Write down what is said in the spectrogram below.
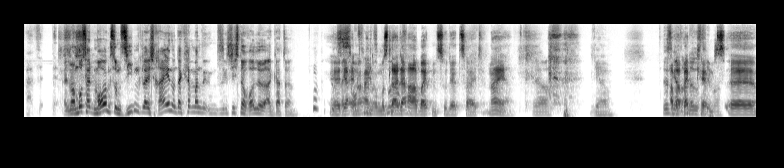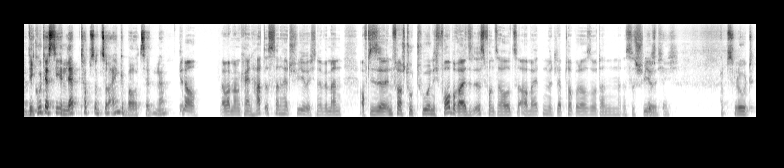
Also man muss halt morgens um sieben gleich rein und dann kann man sich eine Rolle ergattern. Ja, der eine oder andere muss leider arbeiten zu der Zeit. Naja. Ja. ja. Aber Webcams, äh, wie gut, dass die in Laptops und so eingebaut sind, ne? Genau. Aber wenn man keinen hat, ist dann halt schwierig. Ne? Wenn man auf diese Infrastruktur nicht vorbereitet ist, von zu Hause zu arbeiten mit Laptop oder so, dann ist es schwierig. Richtig. Absolut.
